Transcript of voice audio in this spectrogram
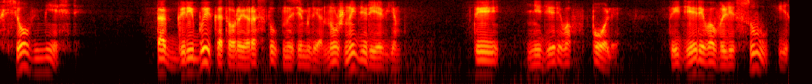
все вместе. Так грибы, которые растут на земле, нужны деревьям. Ты не дерево в поле, ты дерево в лесу и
